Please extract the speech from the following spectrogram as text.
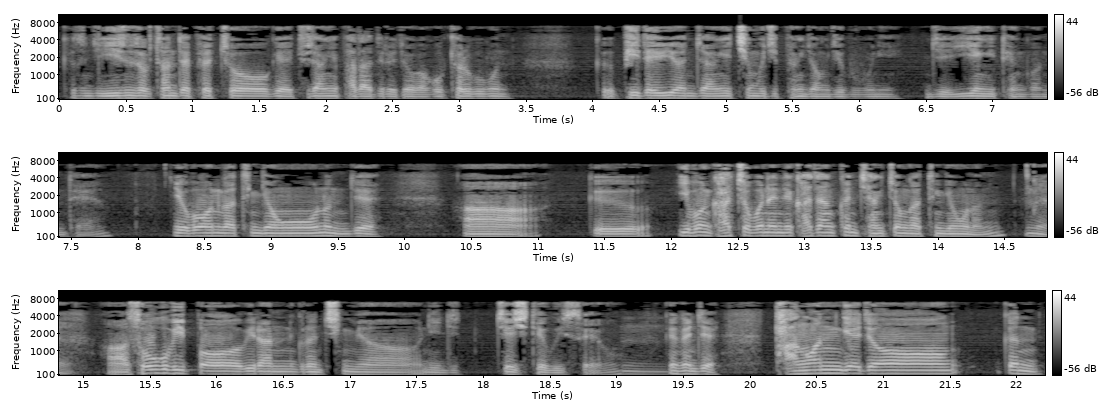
그래서 이제 이준석 전 대표 쪽의 주장이 받아들여져 가고 결국은 그 비대위원장이 직무집행정지 부분이 이제 이행이 된 건데 이번 같은 경우는 이제 아그 이번 가처분에 이제 가장 큰 쟁점 같은 경우는 네. 아 소급 입법이라는 그런 측면이 이제 제시되고 있어요. 음. 그러니까 이제 당원 개정 그러니까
